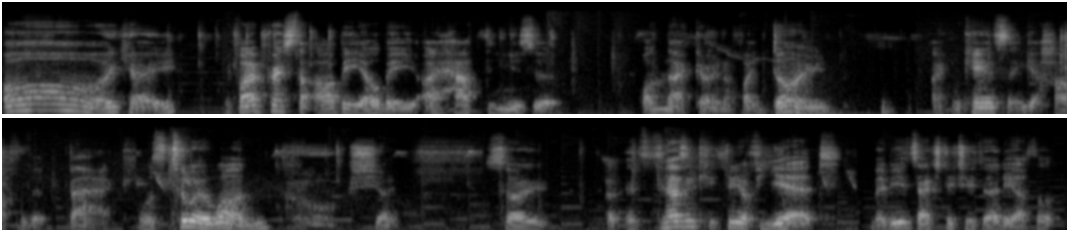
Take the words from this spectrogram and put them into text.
Oh, okay. If I press the RBLB, I have to use it on that go, and if I don't, I can cancel it and get half of it back. Well, it's 201. Oh, shit. So, uh, it hasn't kicked me off yet. Maybe it's actually 230. I thought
